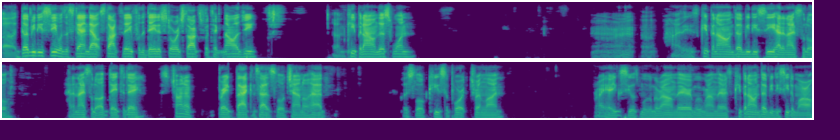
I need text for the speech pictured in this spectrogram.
Uh, WDC was a standout stock today for the data storage stocks for technology. Um, keep an eye on this one. All right, uh, keep an eye on WDC. Had a nice little, had a nice little update today. Just trying to break back inside this little channel had this little key support trend line. Right here, you can see what's moving around there, moving around there. Keep an eye on WDC tomorrow.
